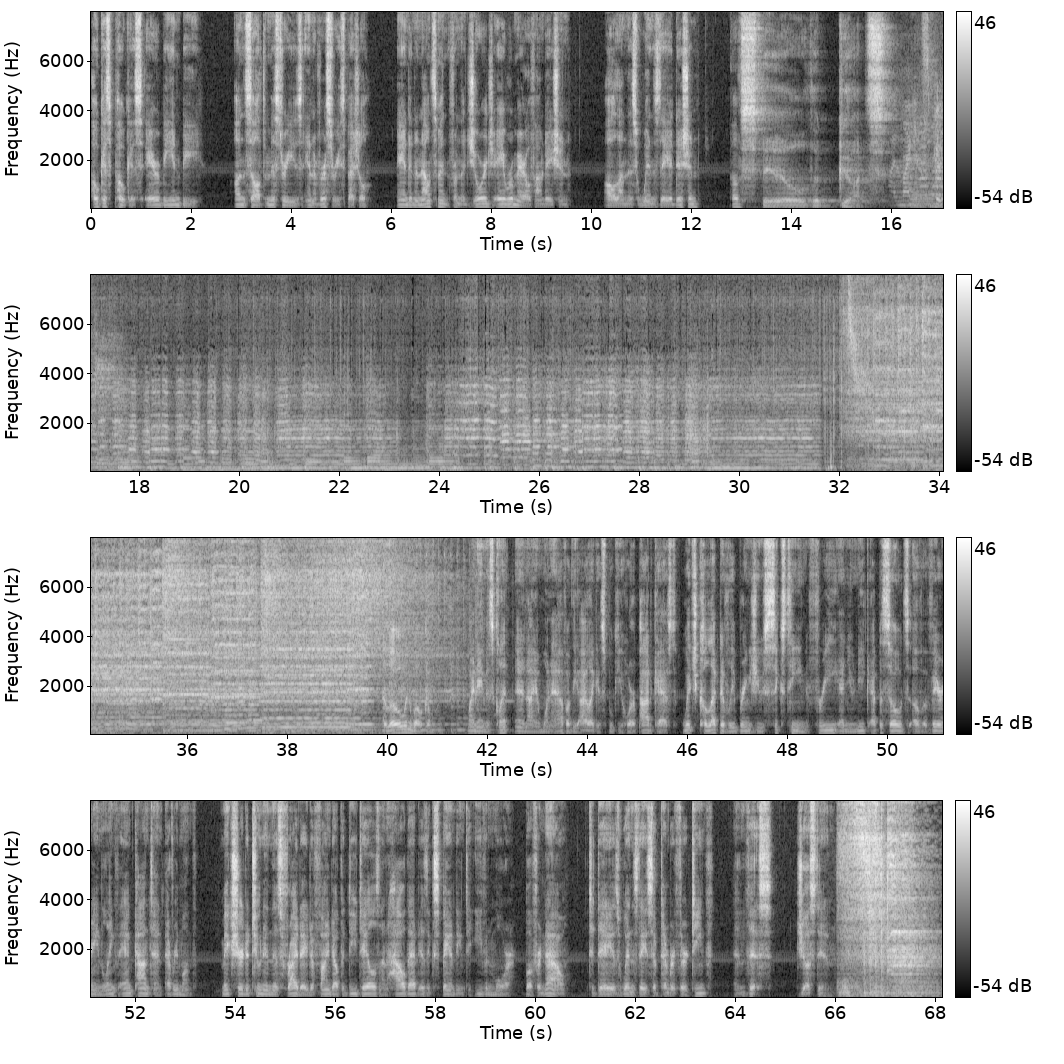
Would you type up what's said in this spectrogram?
Hocus Pocus Airbnb, Unsolved Mysteries Anniversary Special, and an announcement from the George A. Romero Foundation, all on this Wednesday edition of Spill the Guts. I like it spooky. Hello and welcome. My name is Clint, and I am one half of the I Like It Spooky Horror podcast, which collectively brings you 16 free and unique episodes of varying length and content every month. Make sure to tune in this Friday to find out the details on how that is expanding to even more. But for now, today is Wednesday, September 13th, and this just in.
